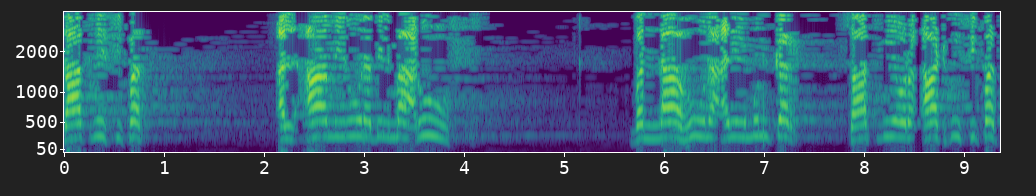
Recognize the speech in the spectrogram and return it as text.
ساتویں صفت العامرون بالمعروف عن المنکر۔ ساتویں اور آٹھویں صفت،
